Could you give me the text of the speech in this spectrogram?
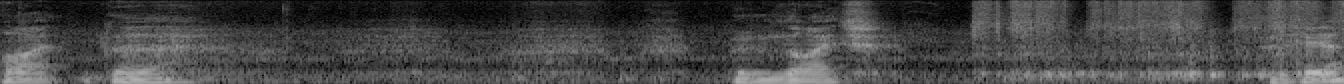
Right, the bit of light in here.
